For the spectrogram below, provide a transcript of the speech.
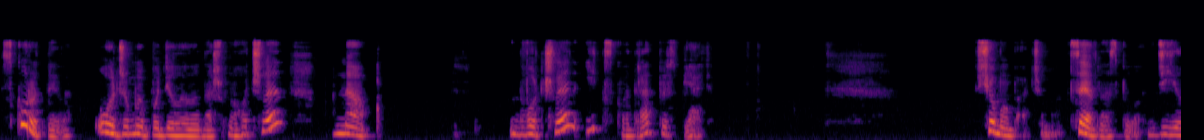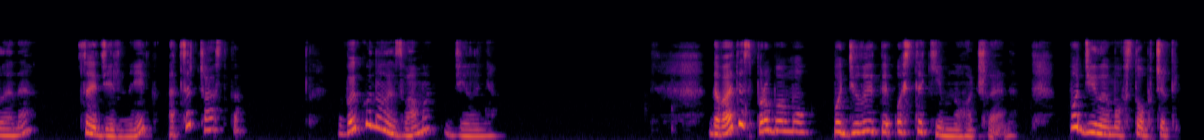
Скоротили. Отже, ми поділили наш многочлен на двочлен х квадрат плюс 5. Що ми бачимо? Це в нас було ділене, це дільник, а це частка. Виконали з вами ділення. Давайте спробуємо поділити ось такі многочлени. Поділимо в стопчик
